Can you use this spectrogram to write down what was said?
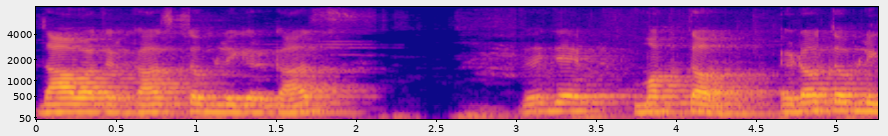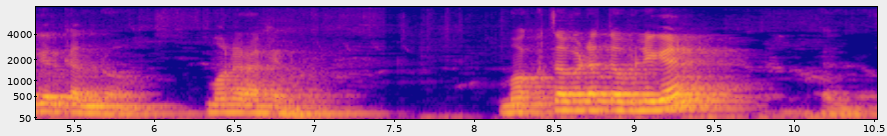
দাওয়াতের কাজ, তবলিগের কাজ এই যে মক্তব, এটাও তবলিগের কেন্দ্র, মনে রাখেন। মক্তব এটা তবলিগের কেন্দ্র।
